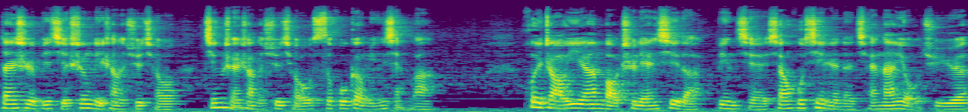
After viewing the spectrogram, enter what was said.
但是比起生理上的需求，精神上的需求似乎更明显吧。会找依然保持联系的，并且相互信任的前男友去约，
